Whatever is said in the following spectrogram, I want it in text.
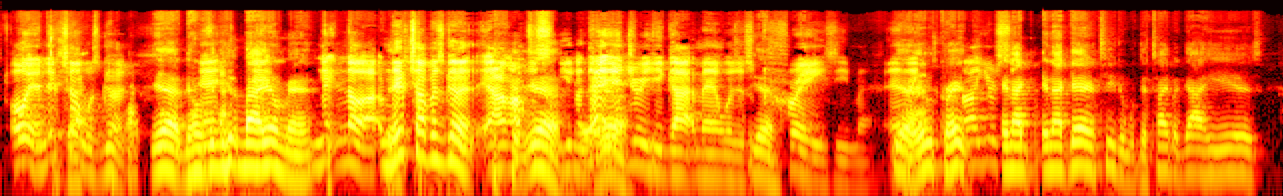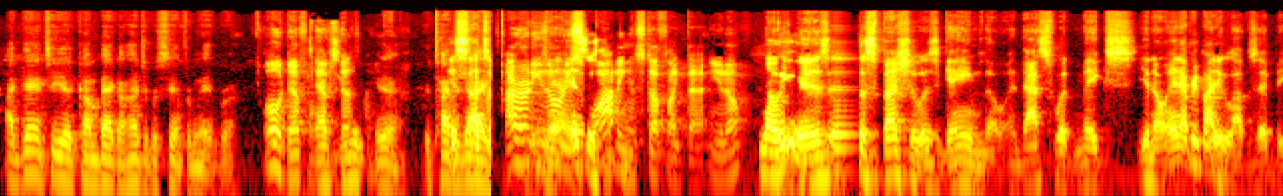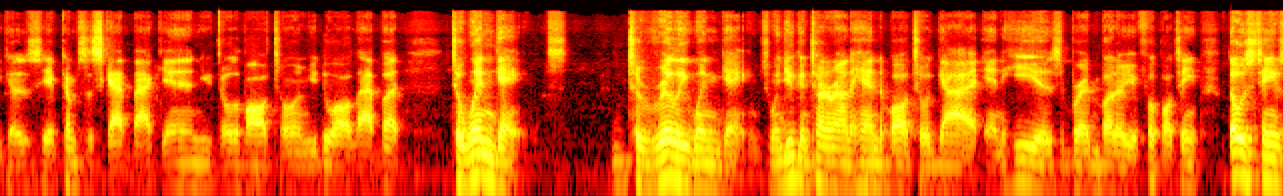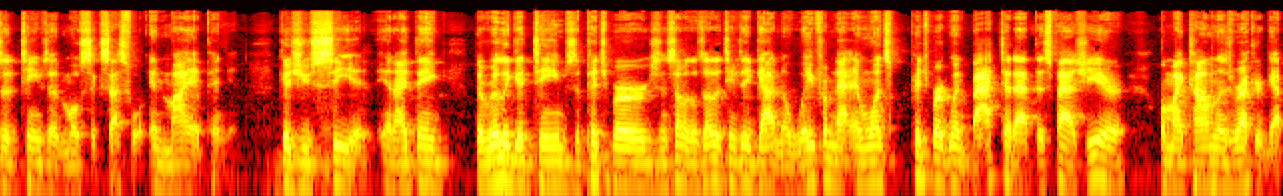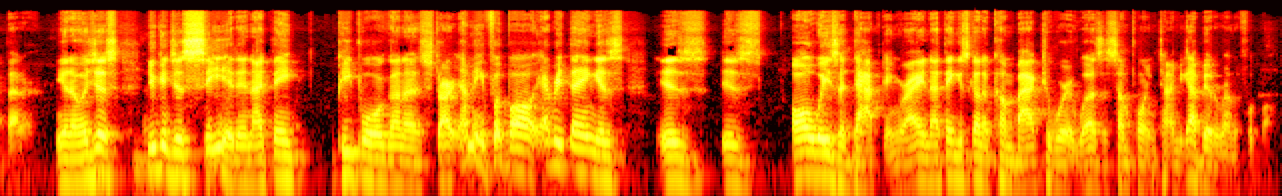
Oh yeah, Nick Chubb was good. Yeah, don't and, forget about him, man. Nick, no, uh, Nick Chubb is good. I, am just, yeah, you know, that yeah. injury he got, man, was just yeah. crazy, man. And yeah, like, it was crazy. and I and I guarantee the, the type of guy he is, I guarantee he'll come back 100 percent from that, bro. Oh, definitely, absolutely, definitely. yeah. The type it's of guy. A, I heard he's yeah, already squatting a, and stuff like that. You know. No, he is. It's a specialist game though, and that's what makes you know. And everybody loves it because here comes the scat back in. You throw the ball to him, you do all that, but to win games, to really win games, when you can turn around and hand the ball to a guy and he is the bread and butter of your football team, those teams are the teams that are most successful, in my opinion, because you see it. And I think the really good teams, the Pittsburghs and some of those other teams, they've gotten away from that. And once Pittsburgh went back to that this past year, when Mike Tomlin's record got better, you know, it's just you can just see it. And I think people are gonna start. I mean, football, everything is is is always adapting, right? And I think it's going to come back to where it was at some point in time. You got to be able to run the football.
